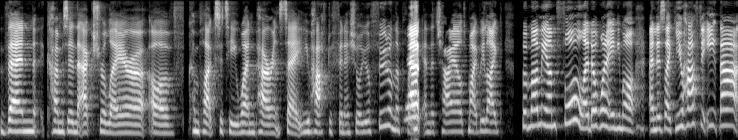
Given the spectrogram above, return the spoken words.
then comes in the extra layer of complexity when parents say you have to finish all your food on the plate yep. and the child might be like but mommy i'm full. I don't want it anymore. And it's like you have to eat that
